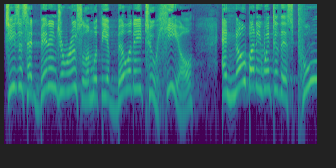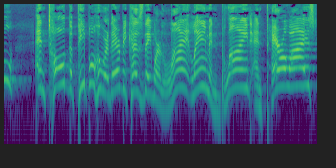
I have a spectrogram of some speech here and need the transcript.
Jesus had been in Jerusalem with the ability to heal, and nobody went to this pool and told the people who were there because they were lame and blind and paralyzed.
